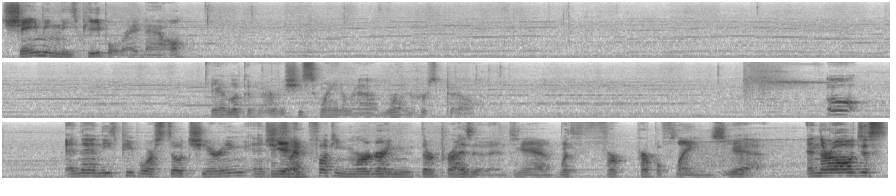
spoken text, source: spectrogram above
shaming these people right now. Yeah, look at her. She's swaying around. We're under her spell. Oh. And then these people are still cheering, and she's Yeah. like fucking murdering their president. Yeah, with purple flames. Yeah. And they're all just.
